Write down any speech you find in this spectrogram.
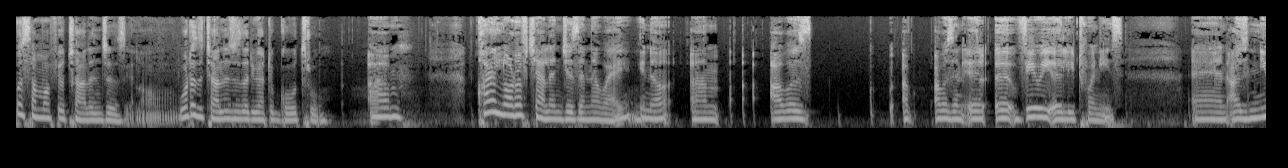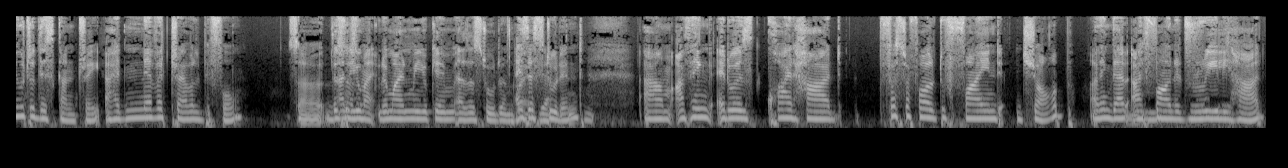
were some of your challenges, you know? What are the challenges that you had to go through? Um, quite a lot of challenges in a way. You know, um, I was I, I was in uh, very early twenties, and I was new to this country. I had never traveled before, so this and was my remind me, you came as a student. as a right? Yeah. student. Um, I think it was quite hard. First of all, to find job. I think that I found it really hard.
